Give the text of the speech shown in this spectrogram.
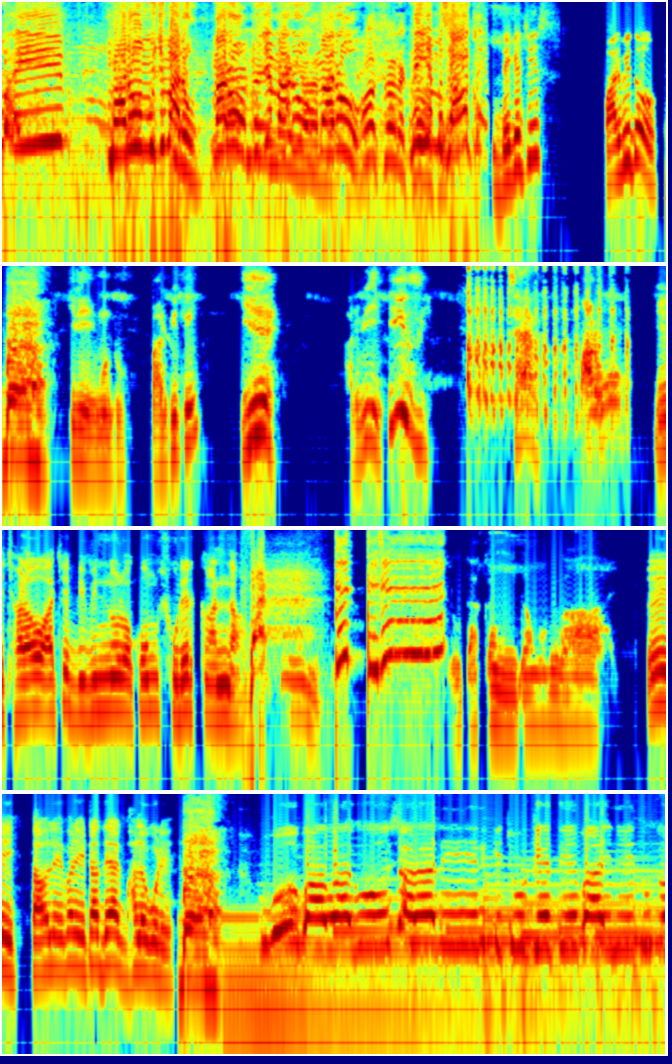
ভাই! मारो मुझे मारो मारो मुझे मारो मारो नहीं ये मजाक हो দেখেছিস পারবি তো কি রে মন্টু পারবি তুই ইয়ে পারবি ইজি এছাড়াও আছে বিভিন্ন রকম সুরের কান্না ভালো টাকা ইনকাম হবে ভাই এই তাহলে এবার এটা দেখ ভালো করে ও বাবা গো সারাদিন কিছু খেতে পাইনি দুটো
